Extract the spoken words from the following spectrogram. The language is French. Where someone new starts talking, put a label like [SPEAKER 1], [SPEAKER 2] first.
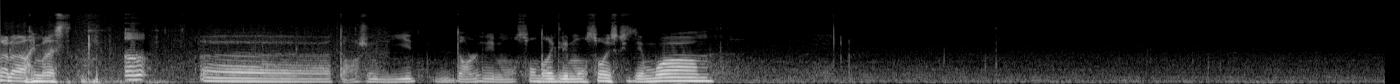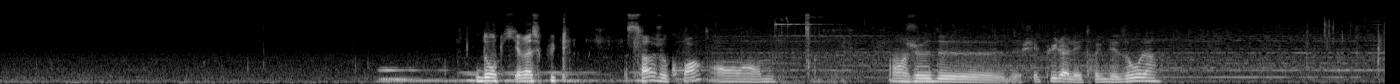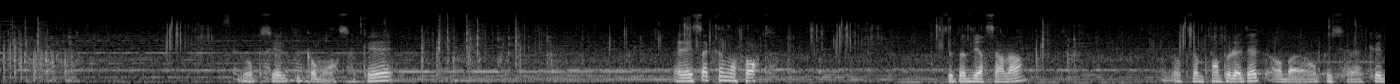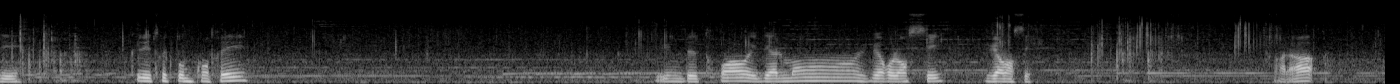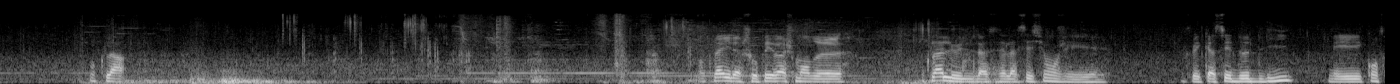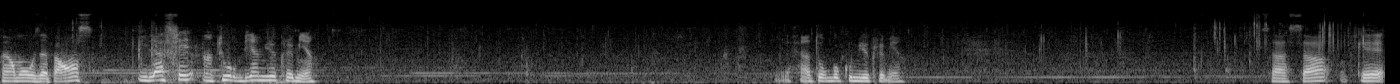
[SPEAKER 1] Alors, il me reste un. Euh, attends, j'ai oublié d'enlever mon son, de régler mon son, excusez-moi. Donc il reste plus que ça, je crois, en, jeu de, de, je sais plus là, les trucs des eaux là. Donc c'est elle qui commence, ok. Elle est sacrément forte, cet adversaire là. Donc ça me prend un peu la tête. Oh bah en plus elle a que des que des trucs pour me contrer. Une, deux, trois, idéalement, je vais relancer. Je vais relancer. Voilà. Donc là. Donc là, il a chopé vachement de... Donc là, la, session, j'ai... Je vais casser deux de vie. Mais contrairement aux apparences, il a fait un tour bien mieux que le mien. fait un tour beaucoup mieux que le mien. Ça, ça, ok.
